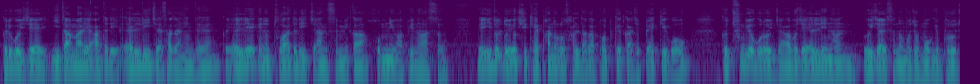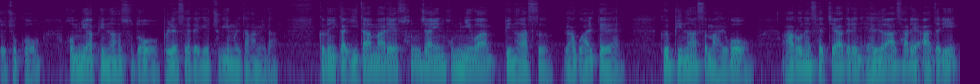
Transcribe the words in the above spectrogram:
그리고 이제 이다말의 아들이 엘리 제사장인데 그 엘리에게는 두 아들이 있지 않습니까? 홈니와 비느하스. 근데 이들도 역시 개판으로 살다가 법계까지 뺏기고 그 충격으로 이제 아버지 엘리는 의자에서 넘어져 목이 부러져 죽고 홈니와 비느하스도 블레셋에게 죽임을 당합니다. 그러니까 이다말의 손자인 홈니와 비느하스라고 할 때 그 비느하스 말고 아론의 셋째 아들인 엘르아살의 아들이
